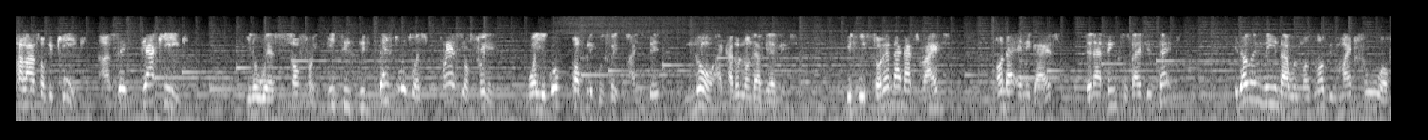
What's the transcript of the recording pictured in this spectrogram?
palace of the king and say, Their king, you know, we're suffering. It is the best way to express your feelings when you go public with it and say, no, I can no longer bear this. If we surrender that right under any guise, then I think society is dead. It doesn't mean that we must not be mindful of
